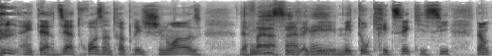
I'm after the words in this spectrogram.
interdit à trois entreprises chinoises de faire Oui, affaire avec des métaux critiques ici. Donc,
